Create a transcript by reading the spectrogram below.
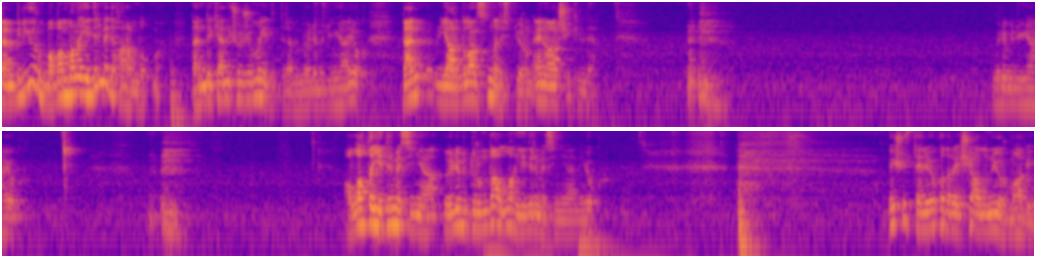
ben biliyorum. Babam bana yedirmedi haram lokma. Ben de kendi çocuğuma yedirtiremem. Böyle bir dünya yok. Ben yargılansınlar istiyorum en ağır şekilde. Böyle bir dünya yok. Allah da yedirmesin ya. Öyle bir durumda Allah yedirmesin yani yok. 500 TL o kadar eşya alınıyorum abi.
